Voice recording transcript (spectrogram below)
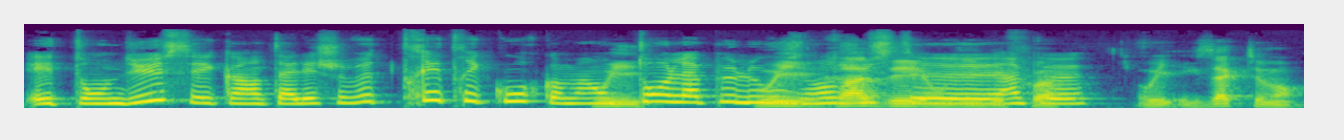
Et tondu, c'est quand t'as les cheveux très très courts, comme un Oui. on la pelouse, Oui, hein, rasé, juste on dit euh, des un fois. peu. Oui, exactement.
